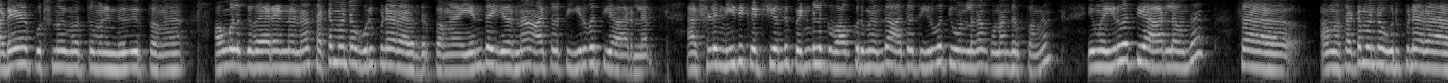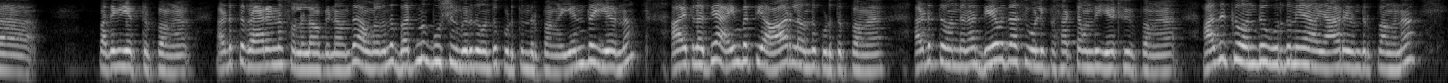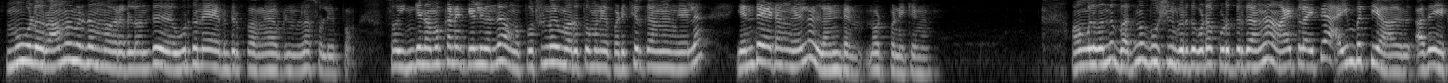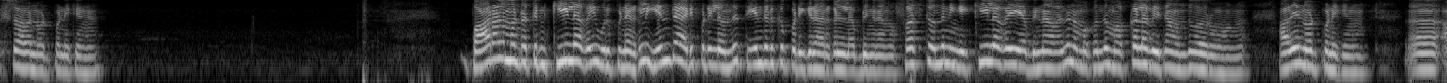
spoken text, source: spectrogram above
அடையார் புற்றுநோய் மருத்துவமனை நிறுவியிருப்பாங்க அவங்களுக்கு வேறு என்னென்னா சட்டமன்ற உறுப்பினராக இருந்திருப்பாங்க. எந்த இயர்னா ஆயிரத்தி தொள்ளாயிரத்தி இருபத்தி ஆறில். ஆக்சுவலி நீதி கட்சி வந்து பெண்களுக்கு வாக்குரிமை வந்து ஆயிரத்தி தொள்ளாயிரத்தி இருபத்தி ஒன்றில் தான் கொண்டாந்துருப்பாங்க. இவங்க இருபத்தி ஆறில் வந்து ச அவங்க சட்டமன்ற உறுப்பினராக பதவியேற்றிருப்பாங்க. அடுத்து வேற என்ன சொல்லலாம் அப்படின்னா வந்து அவங்களுக்கு வந்து பத்மபூஷன் விருது வந்து கொடுத்துருந்துருப்பாங்க. எந்த இயர்னா ஆயிரத்தி தொள்ளாயிரத்தி ஐம்பத்தி ஆறில் வந்து கொடுத்துருப்பாங்க. அடுத்து வந்துன்னா தேவதாசி ஒழிப்பு சட்டம் வந்து ஏற்றிருப்பாங்க அதுக்கு வந்து உறுதுணையாக யார் இருந்திருப்பாங்கன்னா மூவலூர் ராமமிர்தம் அவர்கள் வந்து உறுதுணையாக இருந்திருப்பாங்க அப்படின்லாம் சொல்லியிருப்போம். ஸோ இங்கே நமக்கான கேள்வி வந்து அவங்க புற்றுநோய் மருத்துவமனையை படிச்சிருக்காங்கங்கையில் எந்த இடங்களில்? லண்டன். நோட் பண்ணிக்கோங்க. அவங்களுக்கு வந்து பத்மபூஷன் விருது கூட கொடுத்துருக்காங்க. ஆயிரத்தி தொள்ளாயிரத்தி ஐம்பத்தி ஆறு. அதை எக்ஸ்ட்ராவாக நோட் பண்ணிக்கோங்க. பாராளுமன்றத்தின் கீழவை உறுப்பினர்கள் எந்த அடிப்படையில் வந்து தேர்ந்தெடுக்கப்படுகிறார்கள் அப்படிங்கிறாங்க ஃபர்ஸ்ட் வந்து நீங்கள் கீழவை அப்படின்னா வந்து நமக்கு வந்து மக்களவை தான் வந்து வருவாங்க. அதையும் நோட் பண்ணிக்கோங்க.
